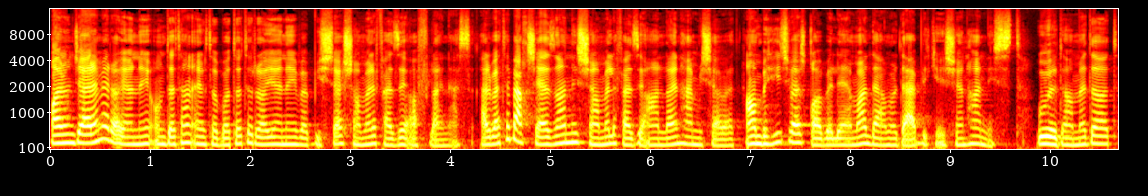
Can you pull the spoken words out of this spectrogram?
قانون جرایم رایانه‌ای عمدتا ارتباطات رایانه‌ای و بیشتر شامل فضای آفلاین است. البته بخشی از آن نیز شامل فضای آنلاین هم می شود آن به هیچ وجه قابل اعمال در مورد اپلیکیشن ها نیست. او ادامه داد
